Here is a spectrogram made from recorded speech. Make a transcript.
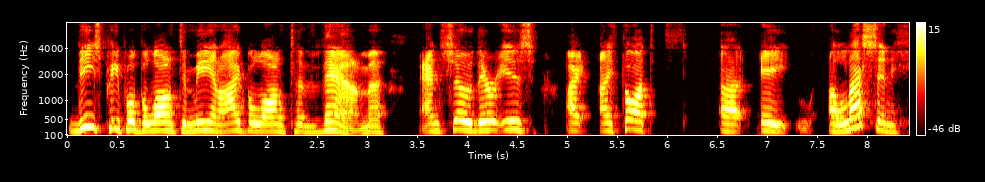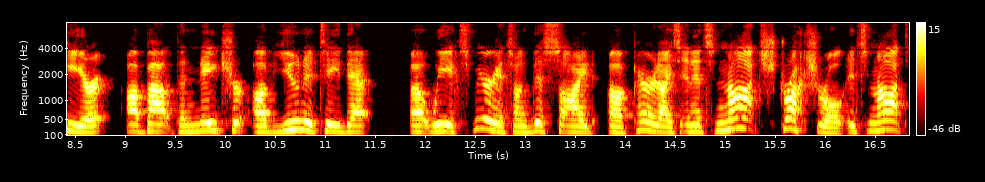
these people belonged to me and I belonged to them. And so there is, I, I thought, uh, a, a lesson here about the nature of unity that uh, we experience on this side of paradise. And it's not structural, it's not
